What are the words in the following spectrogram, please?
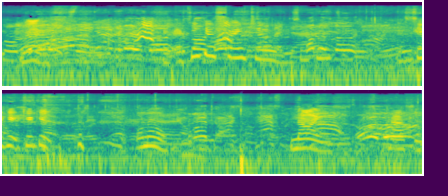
told Nice. I think they're trying to. Let's kick it, kick it. Oh no. Nine. Pass it.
